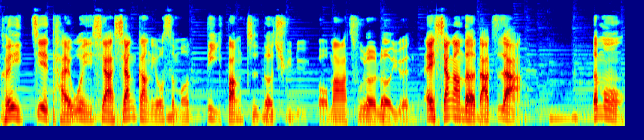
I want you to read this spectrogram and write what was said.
可以借台问一下，香港有什么地方值得去旅游吗？除了乐园？哎，香港的打字啊，森姆，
